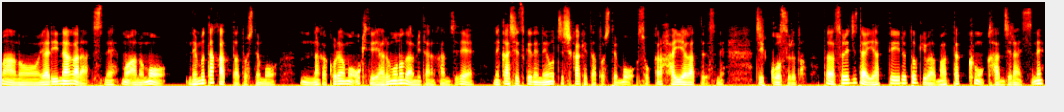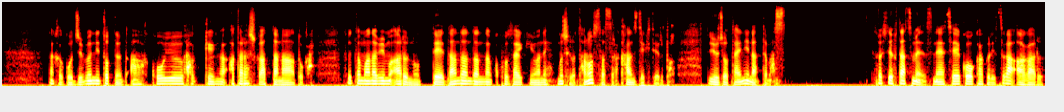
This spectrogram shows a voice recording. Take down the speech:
まあ、あの、やりながらですね、もうあの、もう眠たかったとしても、うん、なんかこれはもう起きてやるものだみたいな感じで、寝かしつけで寝落ちしかけたとしても、そこから這い上がってですね、実行すると。ただそれ自体やっている時は全く苦も感じないですね。なんかこう自分にとっての、あこういう発見が新しくあったなとか、そういった学びもあるので、だんだんだんだんここ最近はね、むしろ楽しさすら感じてきているという状態になってます。そして2つ目ですね、成功確率が上がる。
